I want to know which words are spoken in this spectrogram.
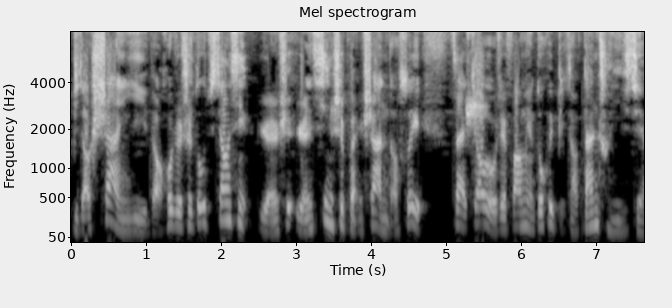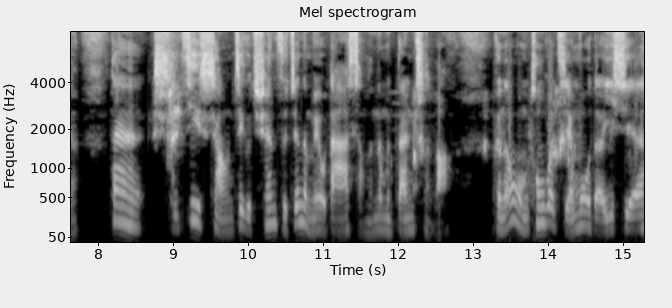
比较善意的，或者是都相信人是人性是本善的，所以在交友这方面都会比较单纯一些。但实际上，这个圈子真的没有大家想的那么单纯了。可能我们通过节目的一些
